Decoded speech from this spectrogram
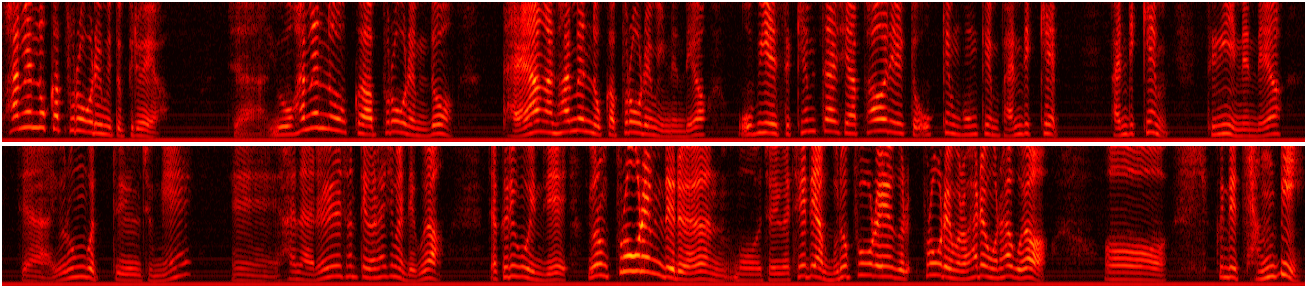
화면 녹화 프로그램이 또 필요해요. 자, 요 화면 녹화 프로그램도 다양한 화면 녹화 프로그램이 있는데요. OBS, 캠타시아, 파워디렉터, 오캠, 공캠, 반디캡, 반디캠 등이 있는데요. 자, 요런 것들 중에 예, 하나를 선택을 하시면 되고요. 자, 그리고 이제 요런 프로그램들은 뭐 저희가 최대한 무료 프로그램, 프로그램을 활용을 하고요. 어, 근데 장비,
